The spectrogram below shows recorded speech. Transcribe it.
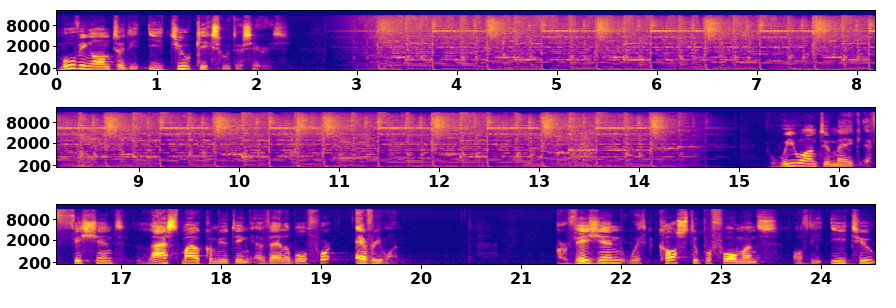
moving on to the E2 kick scooter series. We want to make efficient last mile commuting available for everyone. Our vision with cost to performance of the E2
